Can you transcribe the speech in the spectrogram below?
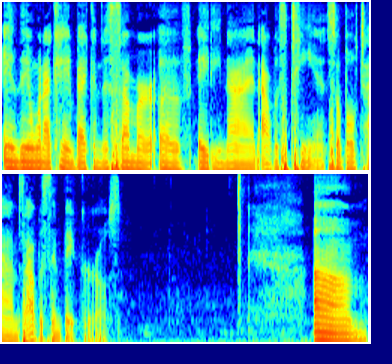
And then when I came back in the summer of 89, I was 10. So both times I was in Big Girls. Um,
